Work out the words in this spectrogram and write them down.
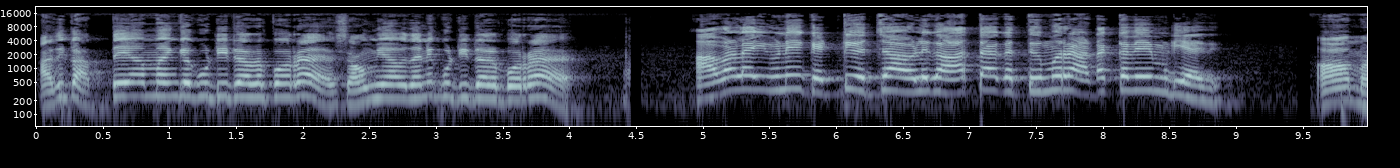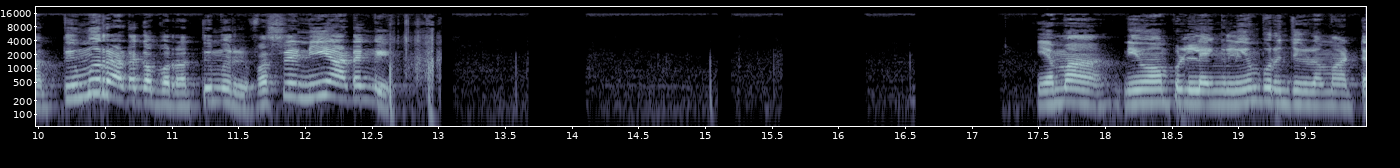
அதுக்கு அத்தையம்மா இங்க கூட்டிட்டு வர போற? சௌமியாவை தானே கூட்டிட்டு வர போற? அவளை இவனே கெட்டி வச்சா அவளுக்கு ஆத்தாக்க திமிர அடக்கவே முடியாது. ஆமா திமிரு அடக்க போற திமிரு. ஃபர்ஸ்ட் நீ அடங்கு. ஏம்மா நீ உன் பிள்ளைங்களையும் புரிஞ்சுக்கிட மாட்ட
